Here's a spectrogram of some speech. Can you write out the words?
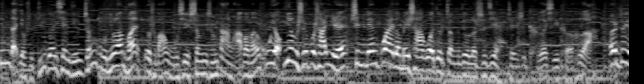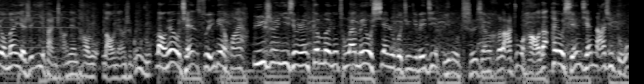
阴的，又是低端陷阱整蛊牛郎团，又是把武器升一声大喇叭玩忽悠，硬是不杀一人，甚至连怪都没杀过就拯救了世界，真是可喜可贺啊！而队友们也是一反常见套路，老娘是公主，老娘有钱随便花呀。于是一行人根本就从来没有陷入过经济危机，一路吃香喝辣住好的，还有闲钱拿去赌。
